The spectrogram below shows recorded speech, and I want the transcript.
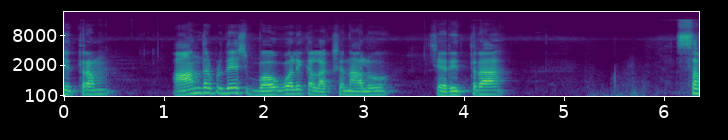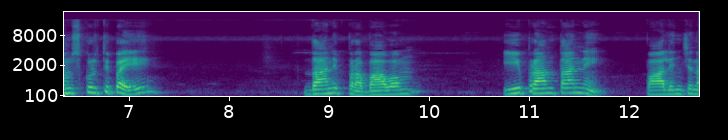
చిత్రం ఆంధ్రప్రదేశ్ భౌగోళిక లక్షణాలు చరిత్ర సంస్కృతిపై దాని ప్రభావం ఈ ప్రాంతాన్ని పాలించిన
